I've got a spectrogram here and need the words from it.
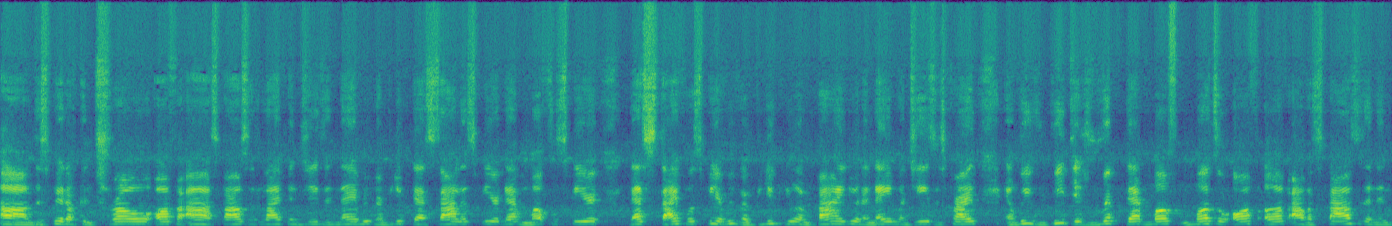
uh, the spirit of control off of our spouse's life in Jesus' name. We rebuke that silent spirit, that muffled spirit, that stifled spirit. We rebuke you and bind you in the name of Jesus Christ. And we we just rip that muff, muzzle off of our spouses and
